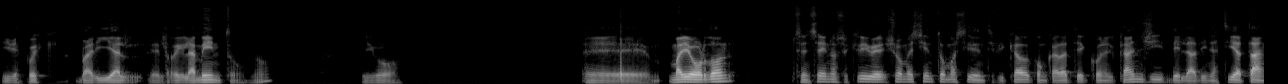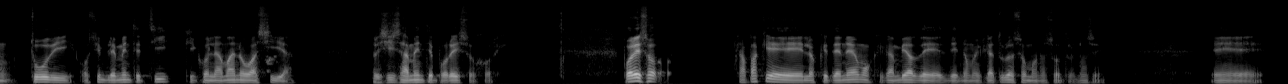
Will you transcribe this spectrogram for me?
y después varía el, reglamento, ¿no? Digo, eh, Mario Bordón, Sensei nos escribe, yo me siento más identificado con karate con el kanji de la dinastía Tang, Tudi o simplemente Ti que con la mano vacía. Precisamente por eso, Jorge. Por eso, capaz que los que tenemos que cambiar de, nomenclatura somos nosotros, no sé. Eh,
